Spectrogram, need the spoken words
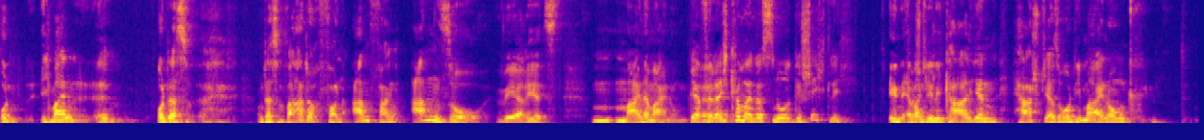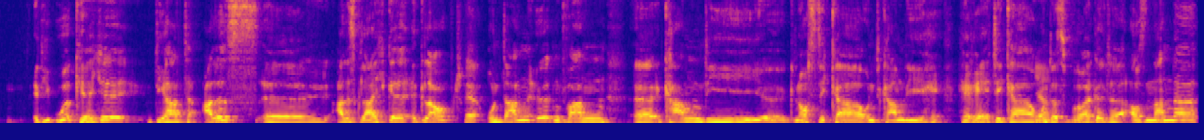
Und ich meine, äh, und das, und das war doch von Anfang an so, wäre jetzt meine Meinung. Ja, vielleicht ähm, kann man das nur geschichtlich. In Evangelikalien herrscht ja so die Meinung, die Urkirche, die hat alles, äh, alles gleich geglaubt. Ja. Und dann irgendwann äh, kamen die äh, Gnostiker und kamen die He Heretiker ja. und das bröckelte auseinander.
